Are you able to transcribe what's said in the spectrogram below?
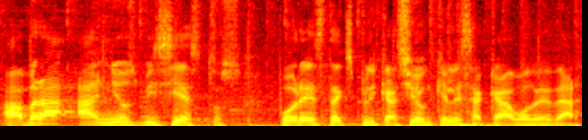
habrá años bisiestos por esta explicación que les acabo de dar.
